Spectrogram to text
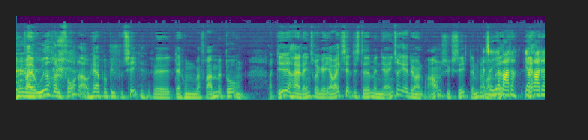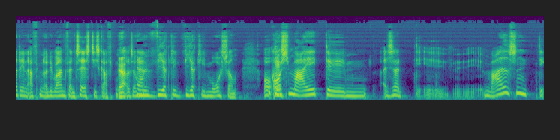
Hun var jo ude og holde foredrag her på biblioteket, øh, da hun var fremme med bogen. Og det har jeg da indtryk af. Jeg var ikke selv til stede, men jeg har indtryk af, at det var en bravende succes, dem der Altså, var med. jeg var der. Jeg ja. var der den aften, og det var en fantastisk aften. Ja. Altså, hun Ja. er virkelig, virkelig morsom. Og Okay. også meget, øh, altså, det, meget sådan det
